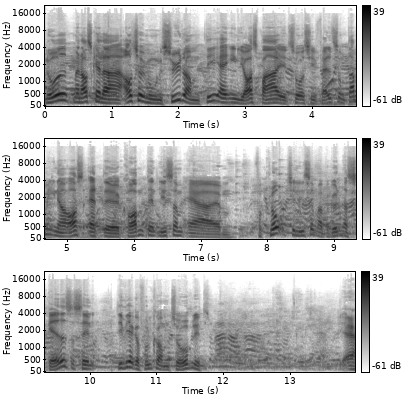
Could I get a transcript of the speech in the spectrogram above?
Noget, man også kalder autoimmune sygdomme, det er egentlig også bare et så at sige falsum. Der mener jeg også, at øh, kroppen den ligesom er øh, for klog til ligesom at begynde at skade sig selv. Det virker fuldkommen tåbeligt. Ja,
